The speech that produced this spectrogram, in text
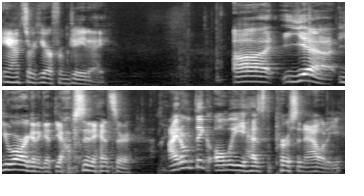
answer here from J Day. Uh, yeah, you are going to get the opposite answer. I don't think Ole has the personality.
